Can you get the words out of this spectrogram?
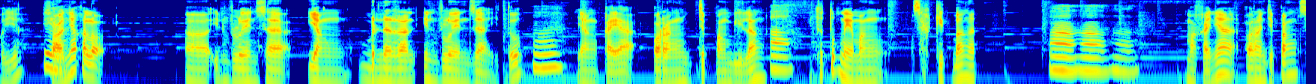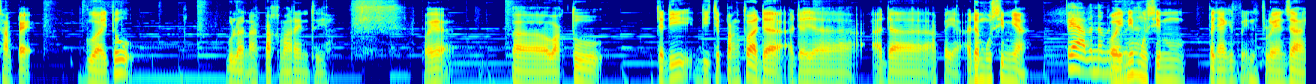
Oh iya, Iya. soalnya kalau uh, influenza yang beneran influenza itu Hmm, yang kayak orang Jepang bilang Ah. itu tuh memang sakit banget. hmm, hmm, hmm. Makanya orang Jepang sampai gua itu bulan apa kemarin itu ya. Pokoknya uh, waktu jadi di Jepang tuh ada ada ada apa ya? Ada musimnya. Ya benar-benar. Oh ini musim penyakit influenza.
